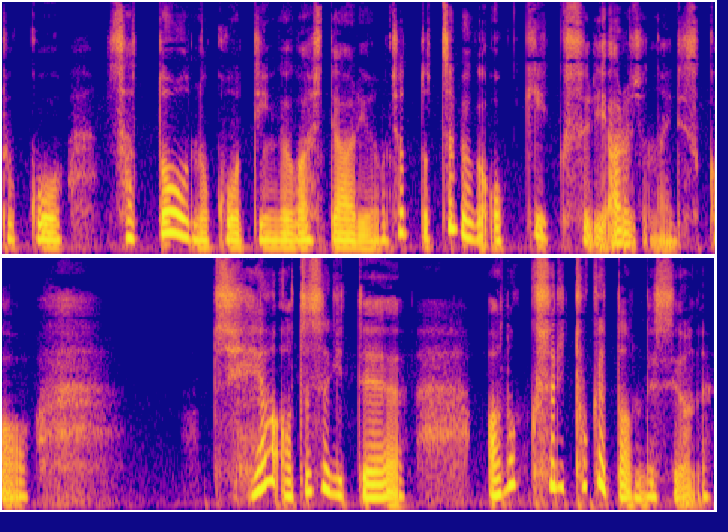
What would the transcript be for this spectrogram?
とこう砂糖のコーティングがしてあるようなちょっと粒が大きい薬あるじゃないですか私部屋暑すぎてあの薬溶けたんですよね。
